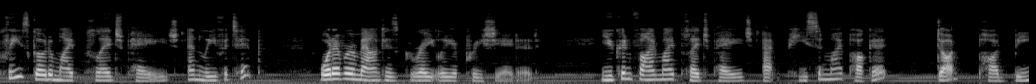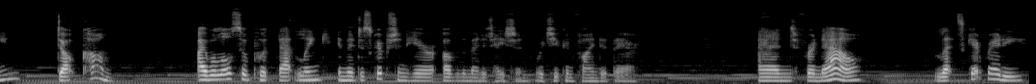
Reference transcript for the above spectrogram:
please go to my pledge page and leave a tip. Whatever amount is greatly appreciated. You can find my pledge page at peaceinmypocket.podbean.com. I will also put that link in the description here of the meditation, which you can find it there. And for now, let's get ready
